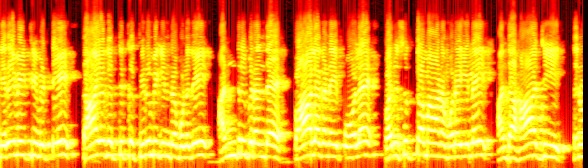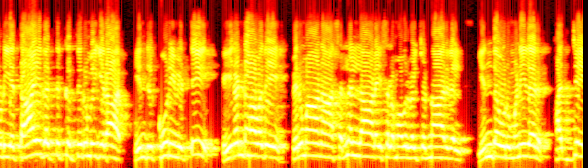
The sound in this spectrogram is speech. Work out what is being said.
நிறைவேற்றிவிட்டு தாயகத்துக்கு திரும்புகின்ற பொழுது அன்று பிறந்த பாலகனை போல பரிசுத்தமான முறையிலே அந்த ஹாஜி தன்னுடைய தாயகத்துக்கு திரும்புகிறார் என்று கூறிவிட்டு இரண்டாவது பெருமானா செல்லல்லா அலைசலம் அவர்கள் சொன்னார்கள் எந்த ஒரு மனிதர் ஹஜ்ஜை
